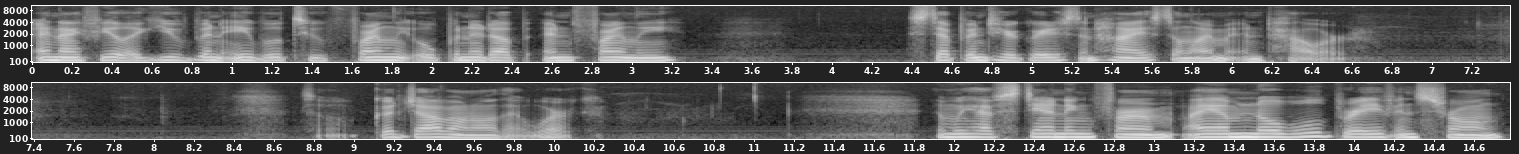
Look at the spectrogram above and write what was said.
And I feel like you've been able to finally open it up and finally step into your greatest and highest alignment and power. So, good job on all that work. And we have standing firm. I am noble, brave, and strong.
